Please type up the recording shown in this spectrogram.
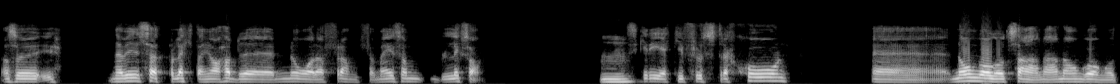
Alltså när vi satt på läktaren, jag hade några framför mig som liksom Mm. skrek i frustration. Eh, någon gång åt Sana, någon gång åt,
